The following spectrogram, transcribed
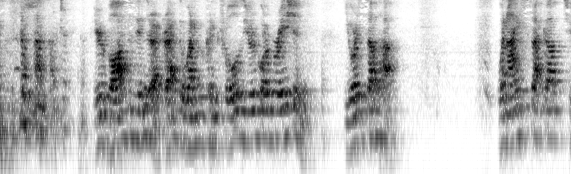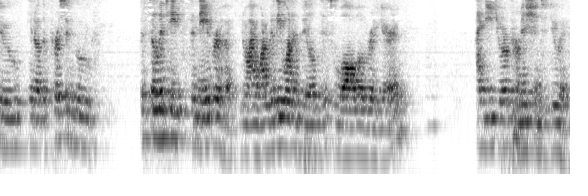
your boss is Indra, correct? The one who controls your corporation, your sabha. When I suck up to, you know, the person who facilitates the neighborhood, you know, I want, really want to build this wall over here. I need your permission to do it.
